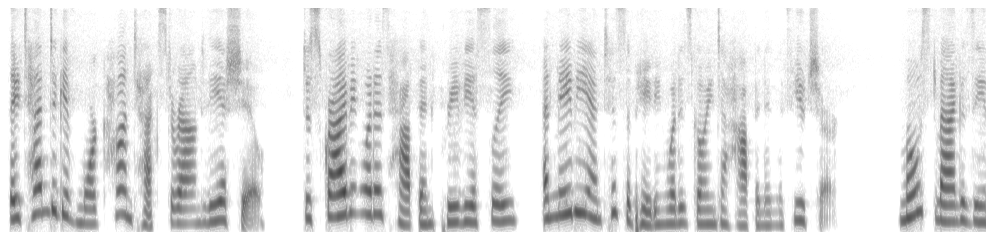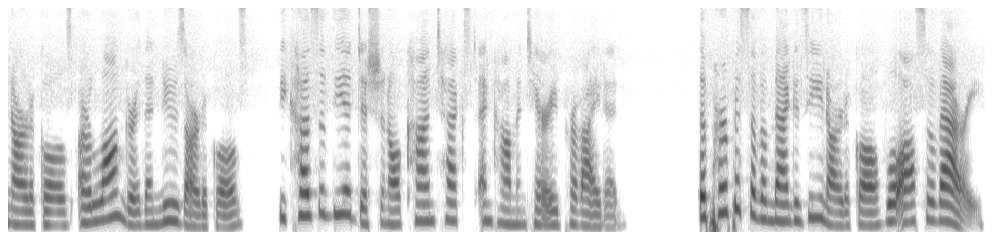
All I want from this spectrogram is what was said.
They tend to give more context around the issue, describing what has happened previously and maybe anticipating what is going to happen in the future. Most magazine articles are longer than news articles because of the additional context and commentary provided. The purpose of a magazine article will also vary.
